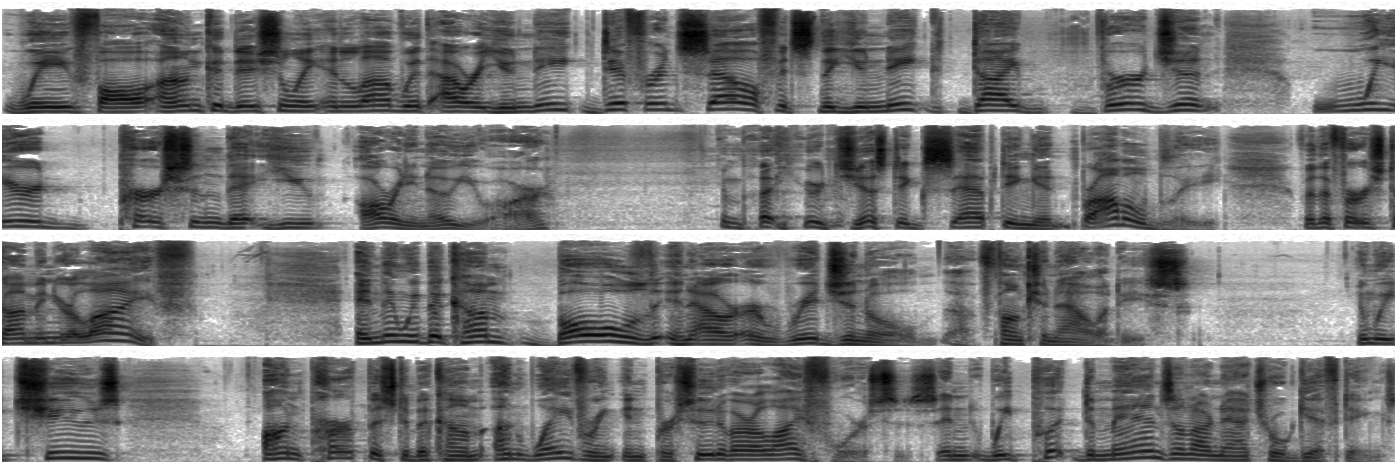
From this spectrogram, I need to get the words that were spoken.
We fall unconditionally in love with our unique, different self. It's the unique, divergent, weird person that you already know you are, but you're just accepting it probably for the first time in your life. And then we become bold in our original uh, functionalities. And we choose on purpose to become unwavering in pursuit of our life forces. And we put demands on our natural giftings.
